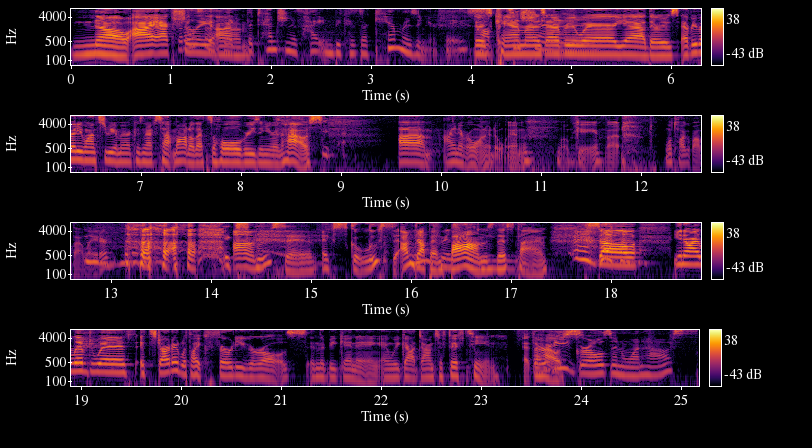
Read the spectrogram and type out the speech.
No, I actually also, it's um, like the tension is heightened because there are cameras in your face. There's cameras everywhere. Yeah, there's everybody wants to be America's Next Top Model. That's the whole reason you're in the house. Um, I never wanted to win, okay, but we'll talk about that later. Exclusive. Exclusive. I'm dropping bombs this time. So, you know, I lived with. It started with like 30 girls in the beginning, and we got down to 15 at the 30 house. girls in one house?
